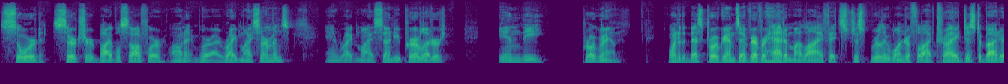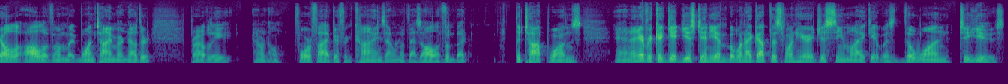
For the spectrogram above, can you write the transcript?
Sword Searcher Bible software on it, where I write my sermons and write my Sunday prayer letters in the program. One of the best programs I've ever had in my life. It's just really wonderful. I've tried just about all, all of them at one time or another. Probably, I don't know, four or five different kinds. I don't know if that's all of them, but the top ones. And I never could get used to any of them, but when I got this one here, it just seemed like it was the one to use.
